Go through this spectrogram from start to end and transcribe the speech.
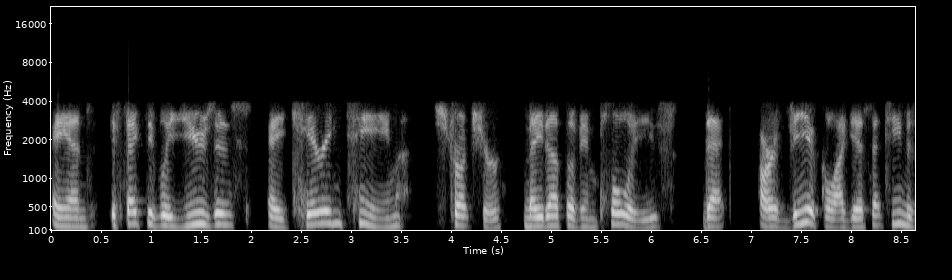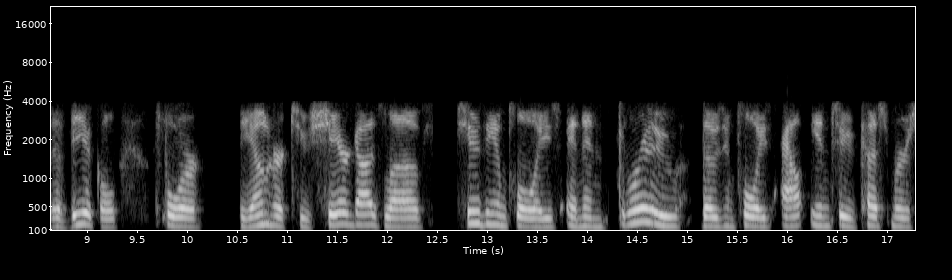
and effectively uses a caring team structure made up of employees that are a vehicle, I guess. That team is a vehicle for the owner to share God's love to the employees and then through those employees out into customers,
